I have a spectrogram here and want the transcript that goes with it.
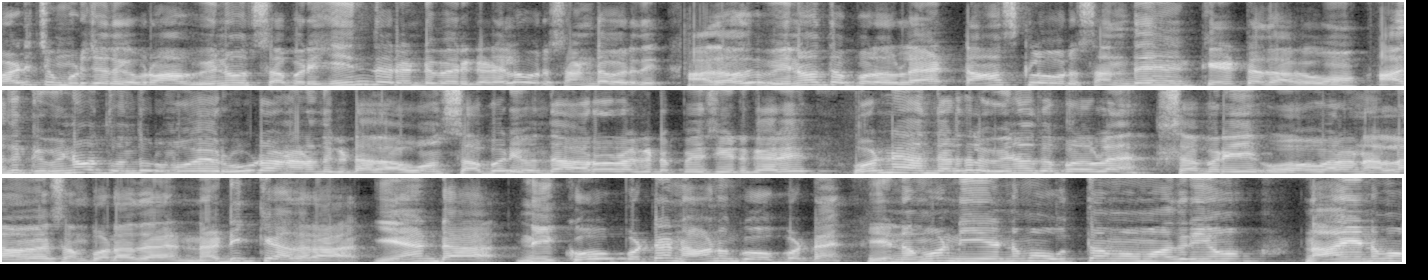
படிச்சு முடிச்சதுக்கு அப்புறமா வினோத் சபரி இந்த ரெண்டு பேருக்கு இடையில ஒரு சண்டை வருது. அதாவது வினோத்தை பொறுத்தவரை டாஸ்க்ல ஒரு சந்தேகம் கேட்டதாகவும் அதுக்கு வினோத் வந்து ரொம்பவே ரூடா நடந்துகிட்டதாகவும் சபரி வந்து அரோரா கிட்ட பேசிட்டு இருக்காரு. உடனே அந்த இடத்துல வினோத பொறுத்தவரை சபரி ஓவரா நல்ல வேஷம் போடாத நடிக்காதடா ஏன்டா நீ கோவப்பட்ட நானும் கோவப்பட்டேன். என்னமோ நீ என்னமோ உத்தம மாதிரியும் நான் என்னமோ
